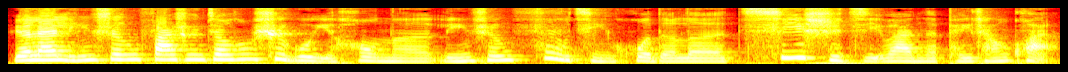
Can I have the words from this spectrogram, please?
原来林生发生交通事故以后呢，林生父亲获得了七十几万的赔偿款，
